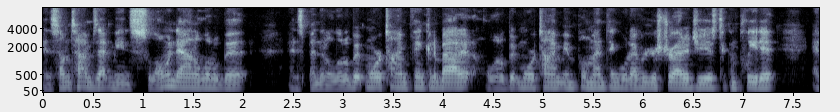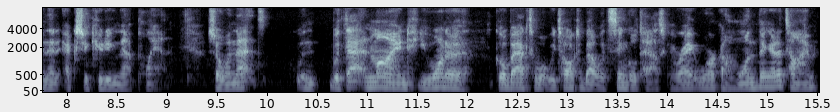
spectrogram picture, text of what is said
And sometimes that means slowing down a little bit and spending a little bit more time thinking about it, a little bit more time implementing whatever your strategy is to complete it, and then executing that plan. So when that when with that in mind, you want to go back to what we talked about with single tasking, right? Work on one thing at a time. And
